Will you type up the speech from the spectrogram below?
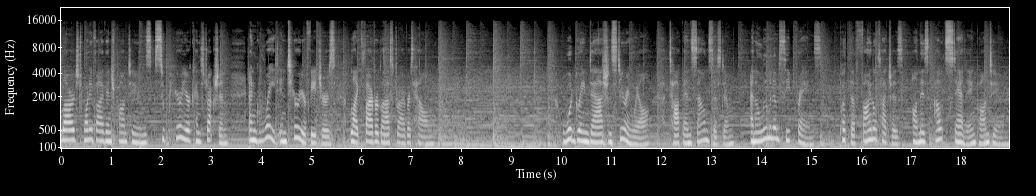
large 25 inch pontoons, superior construction, and great interior features like fiberglass driver's helm, wood grain dash and steering wheel, top end sound system, and aluminum seat frames put the final touches on this outstanding pontoon.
